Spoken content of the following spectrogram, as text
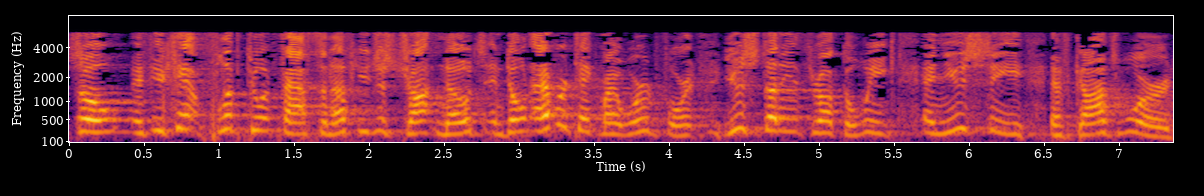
So if you can't flip to it fast enough, you just jot notes and don't ever take my word for it. You study it throughout the week and you see if God's word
